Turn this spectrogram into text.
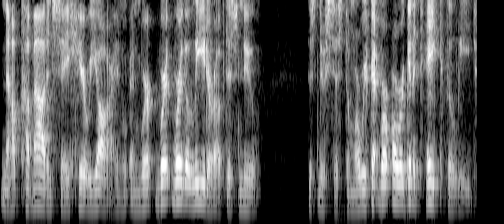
now come out and say, "Here we are, and, and we're, we're we're the leader of this new this new system, or we're, we're or we're going to take the lead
